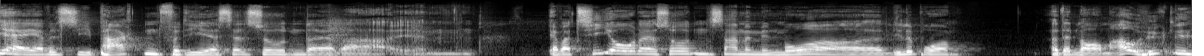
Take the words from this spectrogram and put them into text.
Ja, jeg vil sige Pakten, fordi jeg selv så den, da jeg var... Øh, jeg var 10 år, da jeg så den, sammen med min mor og lillebror. Og den var jo meget uhyggelig,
